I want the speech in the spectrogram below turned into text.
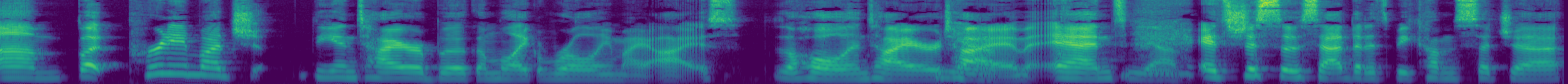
Um, but pretty much the entire book, I'm like rolling my eyes the whole entire time, and yeah. it's just so sad that it's become such a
